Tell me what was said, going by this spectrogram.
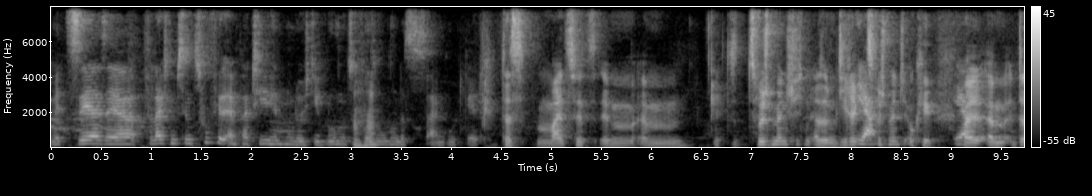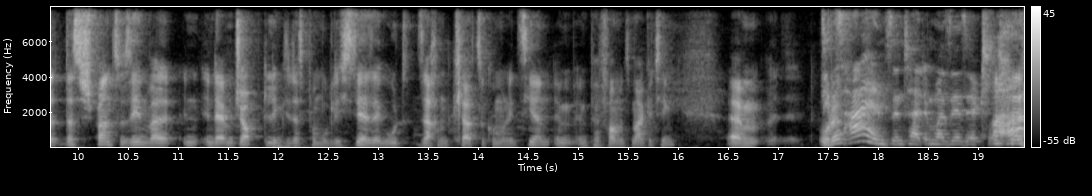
mit sehr, sehr, vielleicht ein bisschen zu viel Empathie hinten durch die Blume zu mhm. versuchen, dass es einem gut geht. Das meinst du jetzt im, im Zwischenmenschlichen, also im direkten ja. Zwischenmenschlichen? Okay, ja. weil ähm, das ist spannend zu sehen, weil in, in deinem Job gelingt dir das vermutlich sehr, sehr gut, Sachen klar zu kommunizieren im, im Performance-Marketing. Ähm, oder? Die Zahlen sind halt immer sehr, sehr klar.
